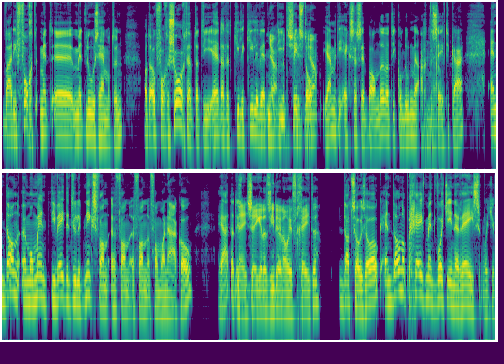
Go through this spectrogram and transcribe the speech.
Waar hij vocht met, eh, met Lewis Hamilton. Wat er ook voor gezorgd heeft dat, hij, hè, dat het kiele kiele werd Ja, met die met die pitstop. ja. Ja. met die extra set banden. Wat hij kon doen met achter de safety car. En dan een moment, die weet natuurlijk niks van, eh, van, van, van Monaco. Ja, dat is nee, zeker dat is iedereen alweer vergeten. dat sowieso ook. En dan op een gegeven moment word je in een race, word je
